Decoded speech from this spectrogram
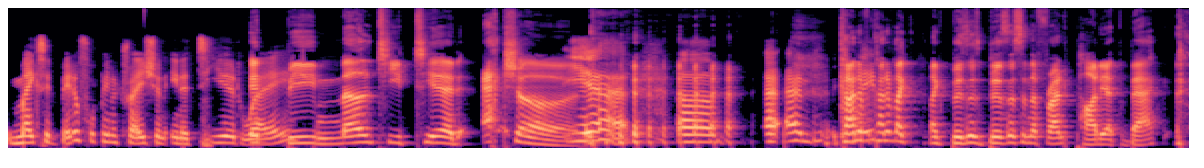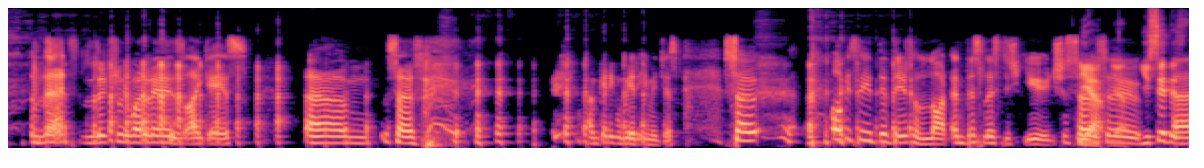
makes it better for penetration in a tiered way. It be multi-tiered action. yeah, um, and kind of then- kind of like like business business in the front, party at the back. that's literally what it is, I guess. Um, so I'm getting weird images. So obviously th- there's a lot, and this list is huge. So, yeah, so yeah. You said there's, um,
